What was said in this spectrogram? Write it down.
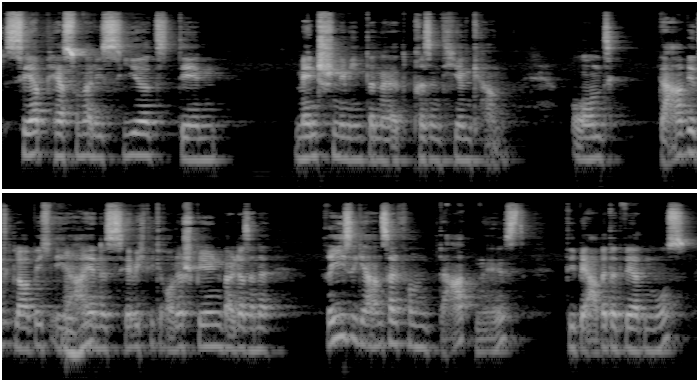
sehr personalisiert den Menschen im Internet präsentieren kann. Und da wird, glaube ich, AI mhm. eine sehr wichtige Rolle spielen, weil das eine riesige Anzahl von Daten ist, die bearbeitet werden muss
